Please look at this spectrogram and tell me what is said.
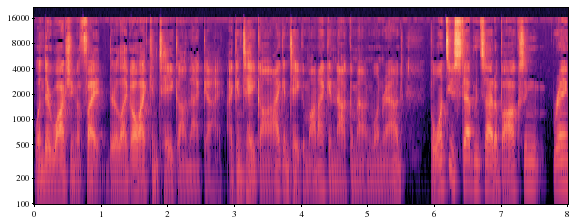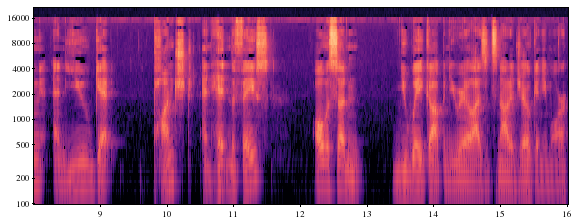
when they're watching a fight, they're like, "Oh, I can take on that guy. I can take on. I can take him on. I can knock him out in one round." But once you step inside a boxing ring and you get punched and hit in the face, all of a sudden you wake up and you realize it's not a joke anymore.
